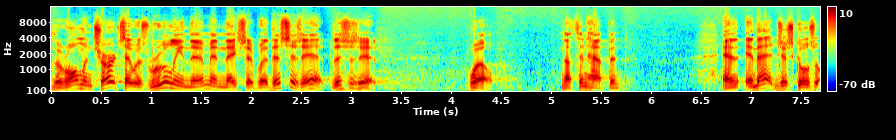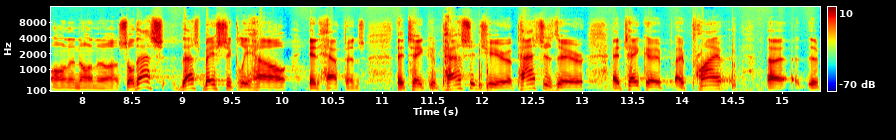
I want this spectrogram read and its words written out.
the Roman church that was ruling them. And they said, well, this is it. This is it. Well, nothing happened. And, and that just goes on and on and on. So that's, that's basically how it happens. They take a passage here, a passage there, and take a, a prime, uh, the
